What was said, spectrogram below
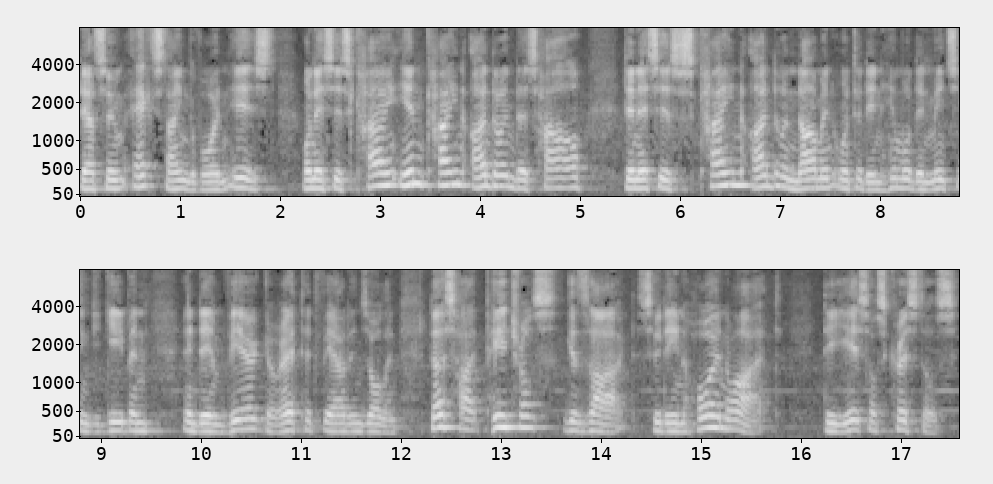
der zum Eckstein geworden ist. Und es ist kein, in kein anderen das Hall, denn es ist kein anderer Namen unter den Himmel den Menschen gegeben, in dem wir gerettet werden sollen. Das hat Petrus gesagt zu den Hohen Rat, die Jesus Christus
